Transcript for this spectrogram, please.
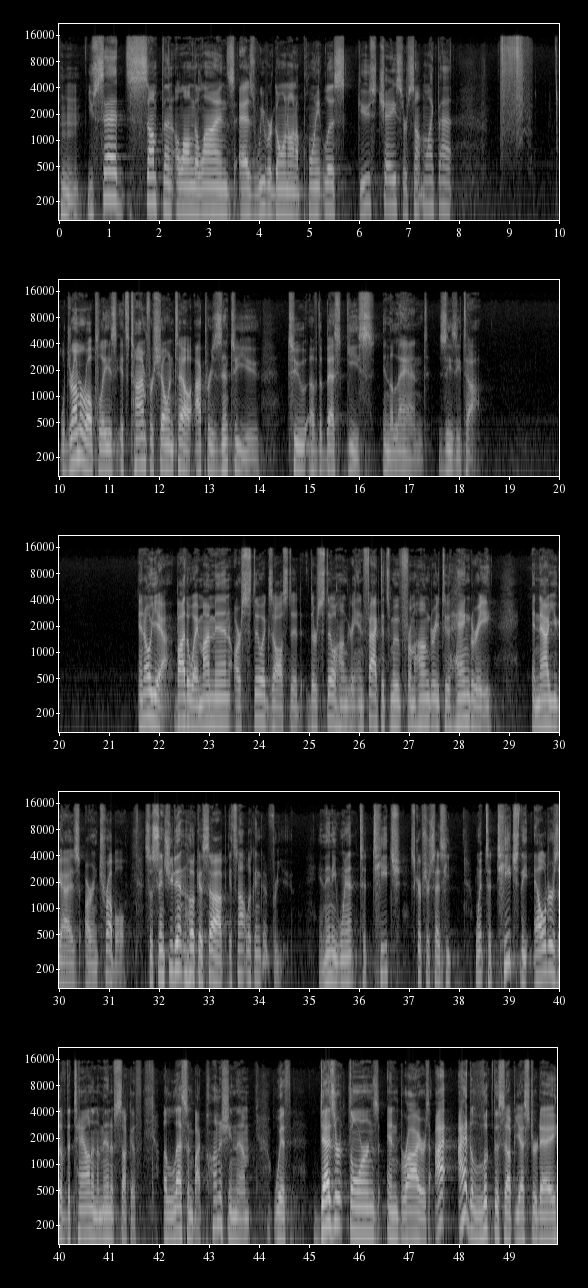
hmm, you said something along the lines as we were going on a pointless goose chase or something like that. Well, drummer roll, please. It's time for show and tell. I present to you two of the best geese in the land, ZZ Top. And oh, yeah, by the way, my men are still exhausted. They're still hungry. In fact, it's moved from hungry to hangry, and now you guys are in trouble. So, since you didn't hook us up, it's not looking good for you. And then he went to teach, scripture says he went to teach the elders of the town and the men of Succoth a lesson by punishing them with desert thorns and briars. I, I had to look this up yesterday.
